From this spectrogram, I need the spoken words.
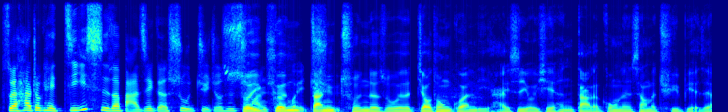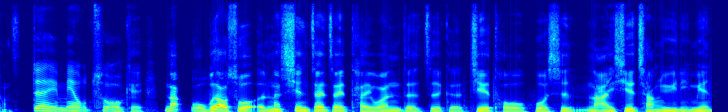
所以它就可以及时的把这个数据就是传输回去。所以跟单纯的所谓的交通管理还是有一些很大的功能上的区别，这样子。对，没有错。OK，那我不知道说，呃，那现在在台湾的这个街头或是哪一些场域？里面，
